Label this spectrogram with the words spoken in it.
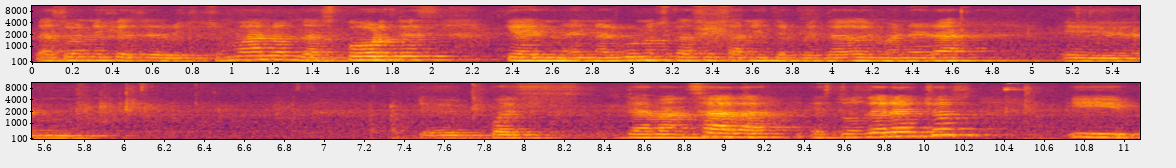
las ONGs de derechos humanos, las cortes que en, algunos casos han interpretado de manera eh, eh, pues de avanzada estos derechos y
